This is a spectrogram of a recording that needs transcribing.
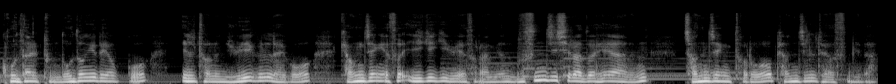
고달픈 노동이 되었고 일터는 유익을 내고 경쟁에서 이기기 위해서라면 무슨 짓이라도 해야 하는 전쟁터로 변질되었습니다.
